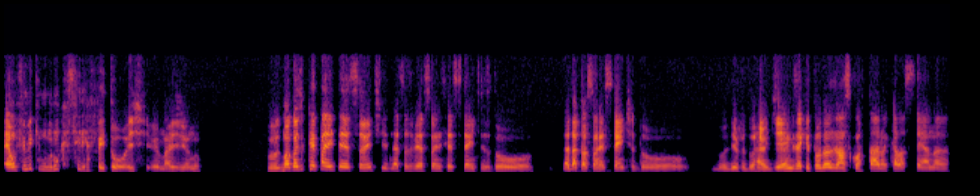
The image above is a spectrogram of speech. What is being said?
É um filme que nunca seria feito hoje, eu imagino. Uma coisa que eu reparei interessante nessas versões recentes do. da adaptação recente do, do livro do Harry James é que todas elas cortaram aquela cena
